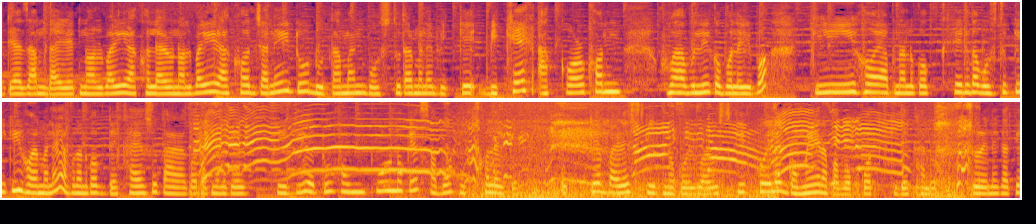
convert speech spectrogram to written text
এতিয়া যাম ডাইৰেক্ট নলবাৰী ৰাসলৈ আৰু নলবাৰী ৰাসত জানেইতো দুটামান বস্তু তাৰমানে বিশেষ আকৰ্ষণ হোৱা বুলি ক'ব লাগিব। কি হয় আপোনালোকক সেই দুটা বস্তু কি কি হয় মানে আপোনালোকক দেখাই আছোঁ। তাৰ আগত আপোনালোকে ভিডিঅ'টো সম্পূৰ্ণকৈ চাব শেষলৈকে। একেবাৰে স্কিপ নকৰিব আৰু স্কিপ কৰিলে গমেই নাপাব ক'ত কি দেখালোঁ। তো এনেকুৱাকৈ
